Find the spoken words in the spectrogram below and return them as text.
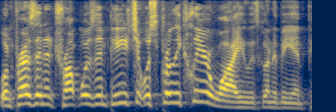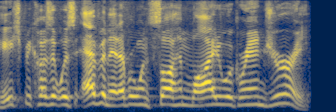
When President Trump was impeached, it was pretty clear why he was going to be impeached because it was evident everyone saw him lie to a grand jury.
